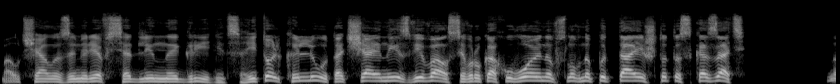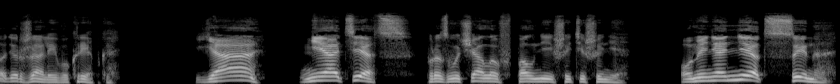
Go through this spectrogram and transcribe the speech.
Молчала, замерев вся длинная гридница, и только Лют отчаянно извивался в руках у воинов, словно пытаясь что-то сказать, но держали его крепко. «Я не отец!» — прозвучало в полнейшей тишине. «У меня нет сына!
